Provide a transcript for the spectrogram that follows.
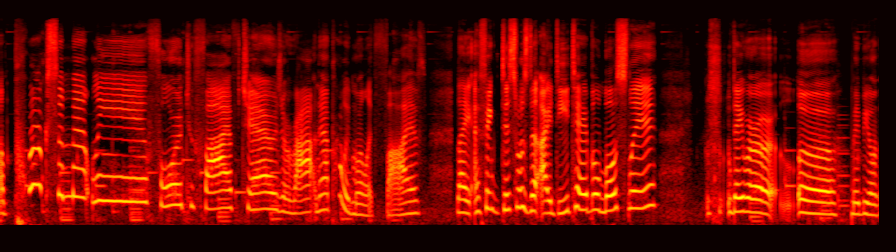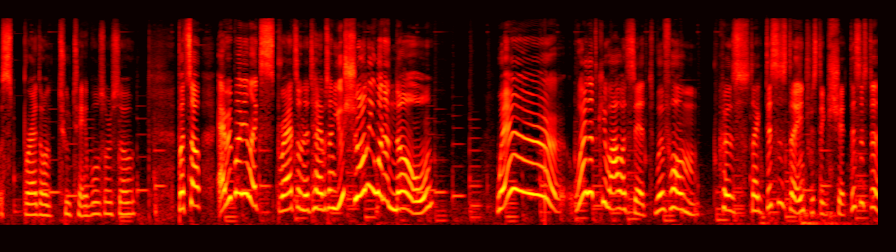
approximately four to five chairs around. Yeah, probably more like five. Like I think this was the ID table mostly. They were uh maybe on spread on two tables or so. But so everybody like spreads on the tables, and you surely want to know where where did Kiwawa sit with whom? Because like this is the interesting shit. This is the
